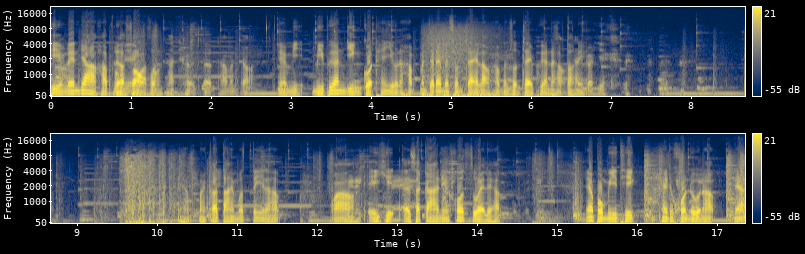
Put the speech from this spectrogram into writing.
ทีมเล่นยากครับเหลือสองคนทันแต่ถ้ามันเจาะเนี่ยมีมีเพื่อนยิงกดให้อยู่นะครับ มันจะได้ไม่สนใจเราครับ มันสนใจเพื่อนนะครับตอนนี้ก็เฮียนะครับมันก็ตายหมดตี้แล้วครับว้าวเอเคสกานี่โคตรสวยเลยครับ เนี่ยผมมีทริคให้ทุกคนดูนะครับ เนี่ย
